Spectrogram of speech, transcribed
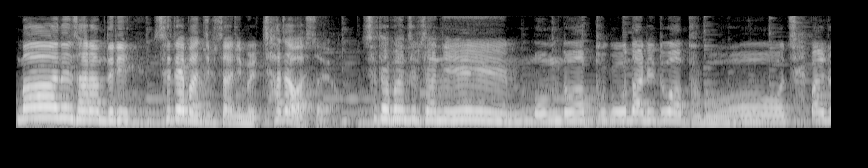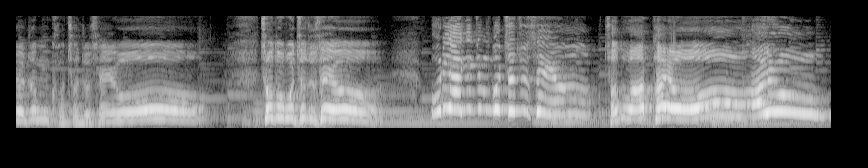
많은 사람들이 스데반 집사님을 찾아왔어요. 스데반 집사님, 몸도 아프고 다리도 아프고 제발 저 좀 고쳐주세요. 저도 고쳐주세요. 우리 아기 좀 고쳐주세요. 저도 아파요. 아유.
